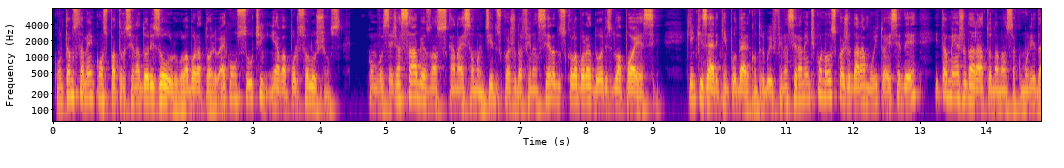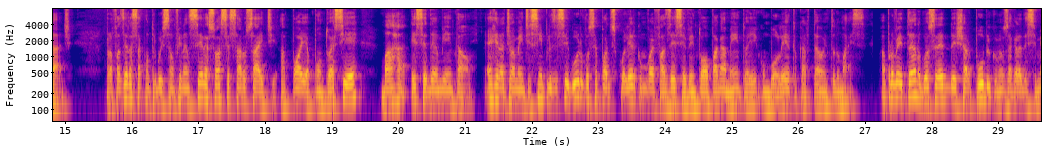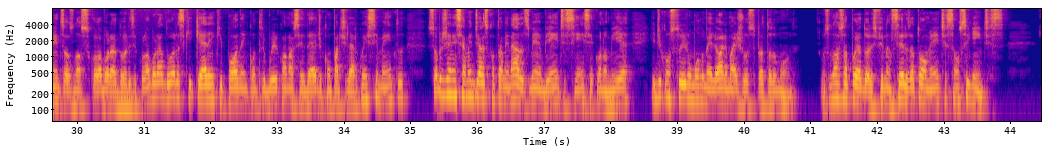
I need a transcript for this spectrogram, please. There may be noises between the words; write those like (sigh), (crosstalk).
Contamos também com os patrocinadores Ouro, o laboratório E-Consulting e a Vapor Solutions. Como vocês já sabem, os nossos canais são mantidos com a ajuda financeira dos colaboradores do Apoia-se. Quem quiser e quem puder contribuir financeiramente conosco ajudará muito a ECD e também ajudará toda a nossa comunidade. Para fazer essa contribuição financeira é só acessar o site apoia.se barra ECD Ambiental. É relativamente simples e seguro, você pode escolher como vai fazer esse eventual pagamento aí com boleto, cartão e tudo mais. Aproveitando, gostaria de deixar público meus agradecimentos aos nossos colaboradores e colaboradoras que querem e que podem contribuir com a nossa ideia de compartilhar conhecimento sobre gerenciamento de áreas contaminadas, meio ambiente, ciência e economia e de construir um mundo melhor e mais justo para todo mundo. Os nossos apoiadores financeiros atualmente são os seguintes:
